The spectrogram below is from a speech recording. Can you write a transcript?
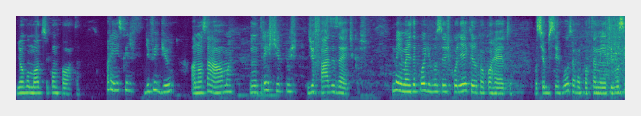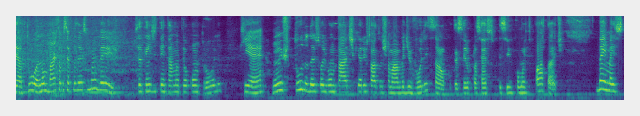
de algum modo se comporta. Para isso que ele dividiu a nossa alma em três tipos de fases éticas. Bem, mas depois de você escolher aquilo que é o correto, você observou seu comportamento e você atua, não basta você fazer isso uma vez. Você tem de tentar manter o controle, que é um estudo das suas vontades que Aristóteles chamava de volição, o terceiro processo psíquico muito importante. Bem, mas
